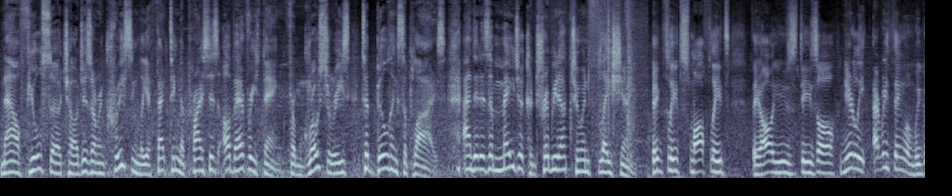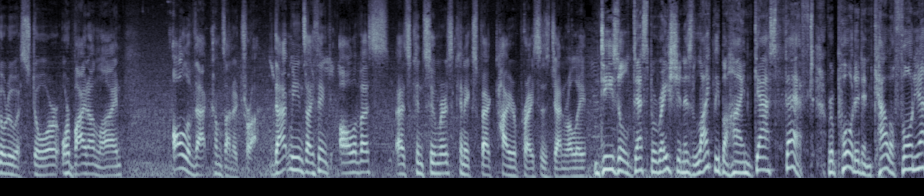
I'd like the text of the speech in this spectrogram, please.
Now, fuel surcharges are increasingly affecting the prices of everything, from groceries to building supplies. And it is a major contributor to inflation. Big fleets, small fleets, they all use diesel. Nearly everything when we go to a store or buy it online, all of that comes on a truck. That means I think all of us as consumers can expect higher prices generally. Diesel desperation is likely behind gas theft, reported in California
